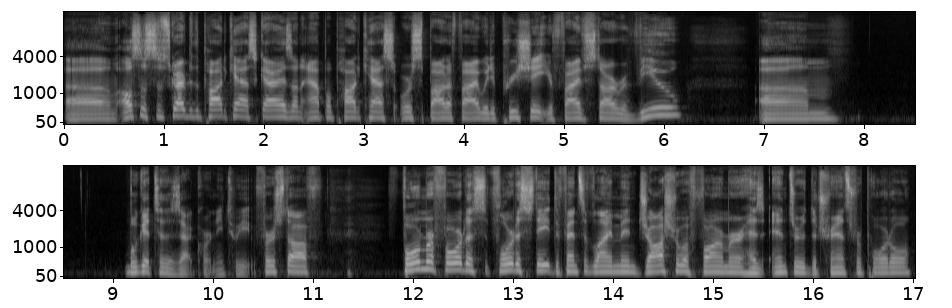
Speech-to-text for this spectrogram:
Um, also, subscribe to the podcast, guys, on Apple Podcasts or Spotify. We'd appreciate your five star review. Um, we'll get to the Zach Courtney tweet. First off, former Florida, Florida State defensive lineman Joshua Farmer has entered the transfer portal.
